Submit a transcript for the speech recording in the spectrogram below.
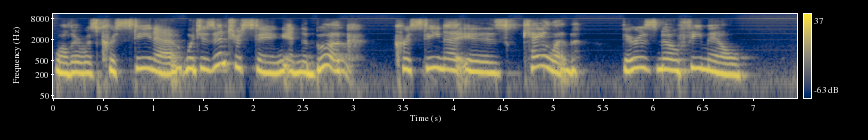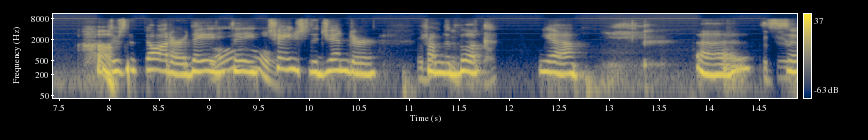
well, there was Christina, which is interesting. In the book, Christina is Caleb. There is no female. Huh. There's no daughter. They they Oh. changed the gender from the book. Yeah. Uh, so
